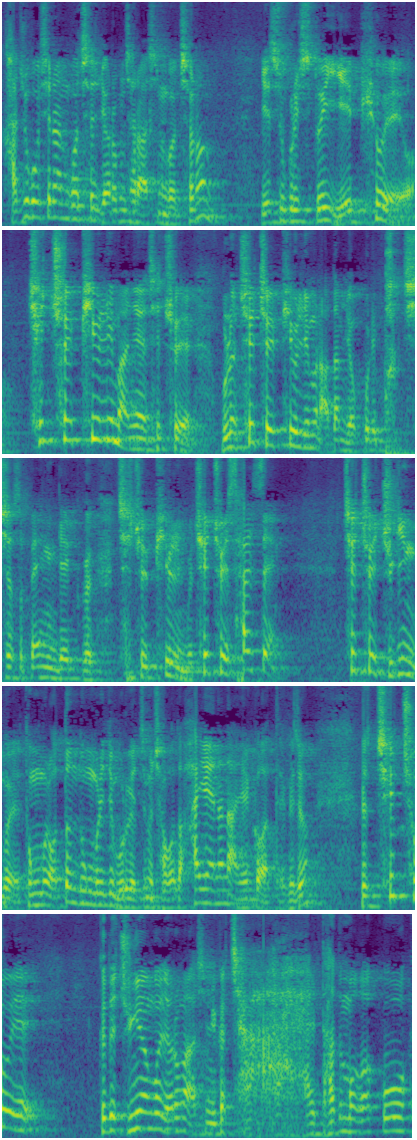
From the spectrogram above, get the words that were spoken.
가죽 옷이라는 것 여러분 잘 아시는 것처럼 예수 그리스도의 예표예요. 최초의 피 흘림 아니에요, 최초의. 물론 최초의 피 흘림은 아담 옆구리 팍 치셔서 뺀 게 그 최초의 피 흘림이고, 최초의 살생, 최초의 죽인 거예요. 동물, 어떤 동물인지 모르겠지만 적어도 하이에는 아닐 것 같아요. 그죠? 그래서 최초의, 근데 중요한 걸 여러분 아십니까? 잘 다듬어갖고,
